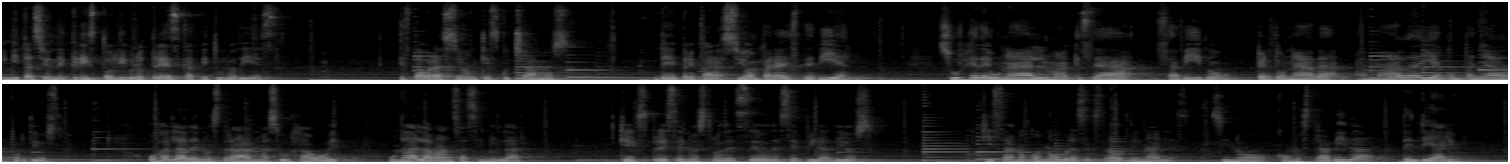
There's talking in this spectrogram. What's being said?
Imitación de Cristo, libro 3, capítulo 10. Esta oración que escuchamos de preparación para este día surge de una alma que se ha sabido perdonada, amada y acompañada por Dios. Ojalá de nuestra alma surja hoy una alabanza similar que exprese nuestro deseo de servir a Dios, quizá no con obras extraordinarias, sino con nuestra vida del diario,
